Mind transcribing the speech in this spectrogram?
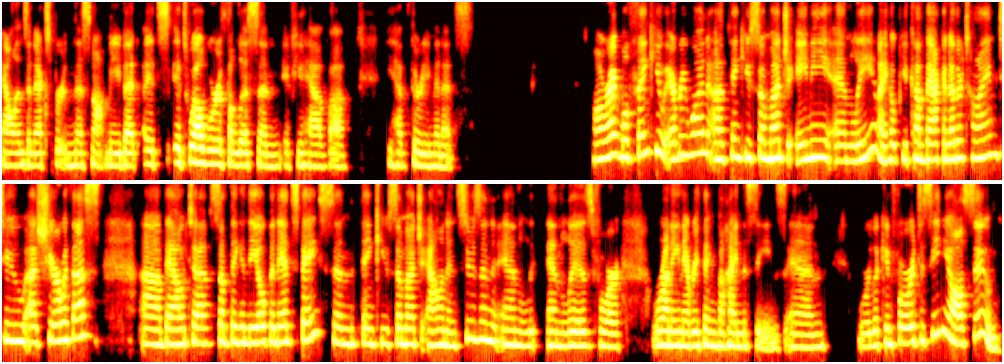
Alan's an expert in this, not me, but it's it's well worth a listen if you have uh, if you have 30 minutes. All right, well, thank you, everyone. Uh, thank you so much, Amy and Lee, and I hope you come back another time to uh, share with us uh, about uh, something in the open ed space. And thank you so much, Alan and Susan and, and Liz for running everything behind the scenes. And we're looking forward to seeing you all soon.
